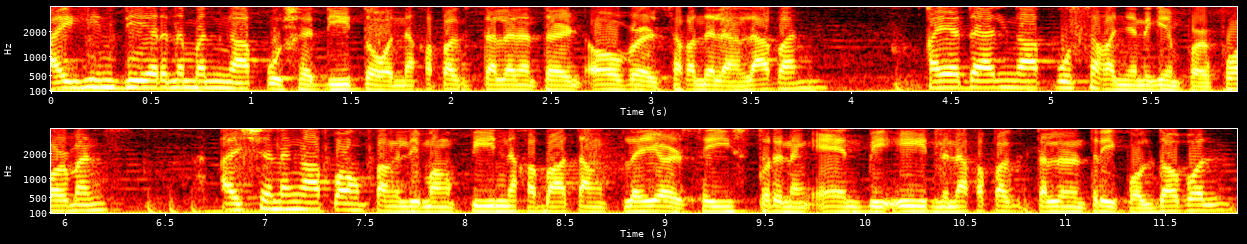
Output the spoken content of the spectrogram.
ay hindi rin naman nga po siya dito nakapagtala ng turnover sa kanilang laban. Kaya dahil nga po sa kanya naging performance, ay siya na nga po ang panglimang pinakabatang player sa history ng NBA na nakapagtala ng triple-double,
